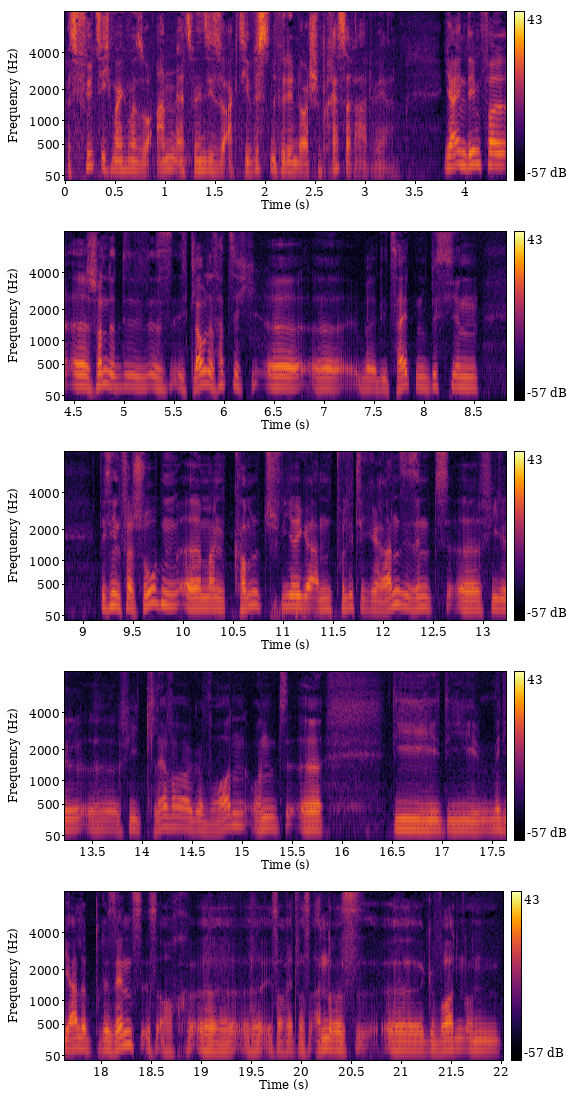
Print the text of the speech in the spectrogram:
es fühlt sich manchmal so an, als wenn sie so Aktivisten für den Deutschen Presserat wären. Ja, in dem Fall äh, schon. Das, ich glaube, das hat sich äh, äh, über die Zeit ein bisschen, bisschen verschoben. Äh, man kommt schwieriger an Politiker ran. Sie sind äh, viel, äh, viel cleverer geworden und äh, die, die mediale Präsenz ist auch, äh, ist auch etwas anderes äh, geworden. Und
